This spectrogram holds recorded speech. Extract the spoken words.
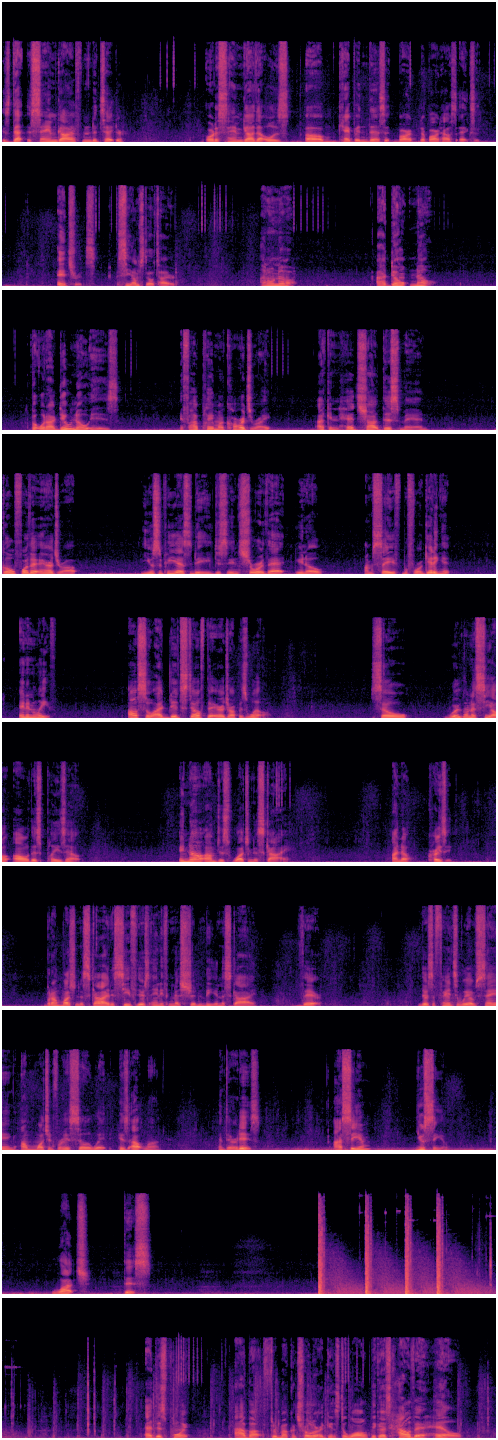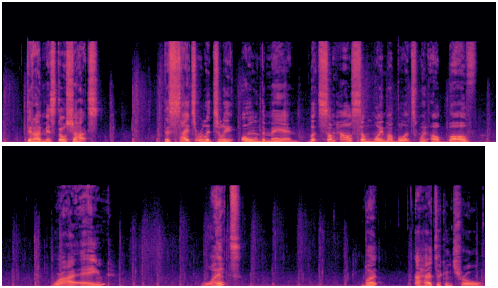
Is that the same guy from the detector? Or the same guy that was um, camping the Bard, the Bard house exit? Entrance. See, I'm still tired. I don't know. I don't know. But what I do know is, if I play my cards right, I can headshot this man, go for the airdrop, use the PSD just to ensure that, you know, I'm safe before getting it, and then leave. Also, I did stealth the airdrop as well. So, we're going to see how all this plays out. And now I'm just watching the sky. I know, crazy. But I'm watching the sky to see if there's anything that shouldn't be in the sky there. There's a fancy way of saying I'm watching for his silhouette, his outline. And there it is. I see him, you see him. Watch this. At this point, I about threw my controller against the wall because how the hell did I miss those shots? The sights were literally on the man, but somehow, some way, my bullets went above where I aimed? What? But I had to control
